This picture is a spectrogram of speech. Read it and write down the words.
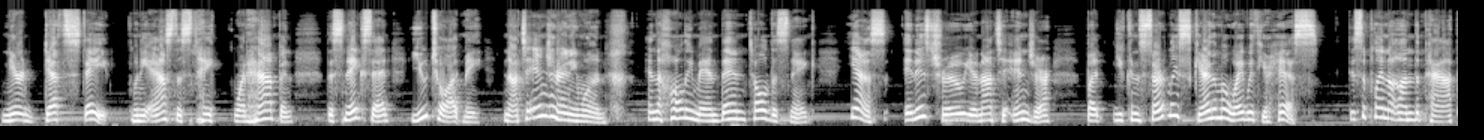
near death state. When he asked the snake what happened, the snake said, You taught me not to injure anyone. And the holy man then told the snake, Yes, it is true you're not to injure, but you can certainly scare them away with your hiss. Discipline on the path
